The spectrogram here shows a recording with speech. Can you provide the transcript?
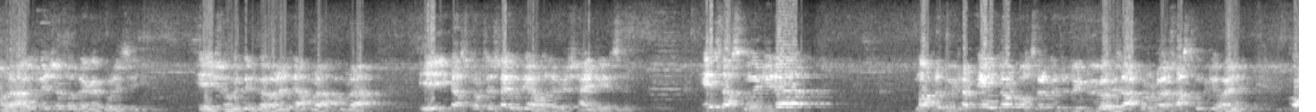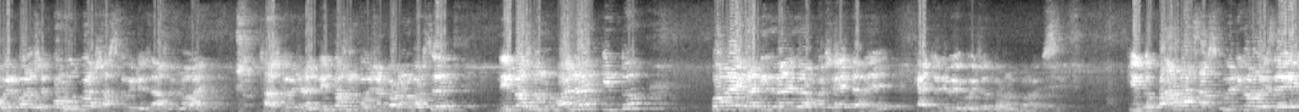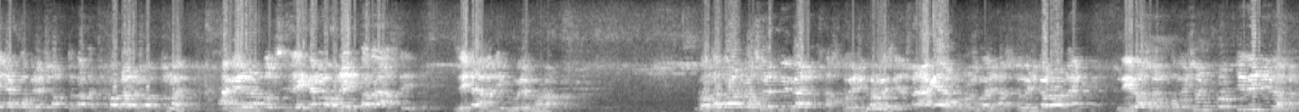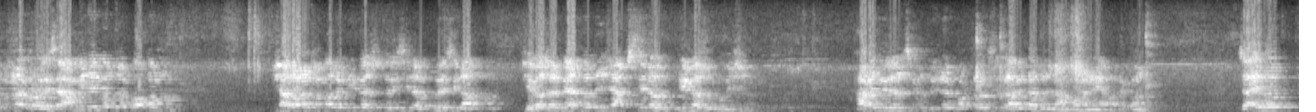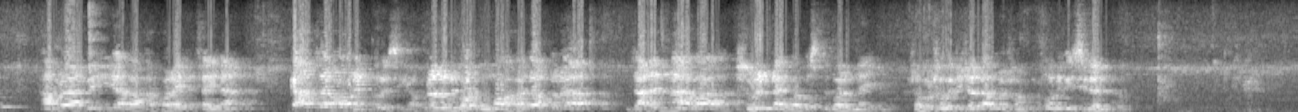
আমরা আয়োজনের সাথে দেখা করেছি এই সমিতির ব্যাপারে যে আমরা আমরা এই কাজ করতে চাই, উনি আমাদেরকে সাই দিয়েছেন। এই স্বাস্থ্য কমিটিটা মাত্র দুইটা, এই দশ বছরের মধ্যে দুই দুই হয়েছে আর কোনোটা স্বাস্থ্য কমিটি হয়নি। কবির বয়সে বহুবার স্বাস্থ্য কমিটি হয়েছে আসলে নয় স্বাস্থ্য কমিটি নয় নির্বাচন কমিশন গঠন করছে। নির্বাচন হয় না কিন্তু পরে এটা নিজেরা নিজেরা বসে এটা কার্যনির্বাহী পরিষদ গঠন করা হয়েছে। কিন্তু বারবার স্বাস্থ্য কমিটি করা হয়েছে কবির সত্য কথা কথা সত্য নয়। আমি এই জন্য বলছি যে এখানে অনেক কথা আছে যেটা মানে ভুলে ভরা। গত দশ বছরে দুইবার স্বাস্থ্য কমিটি করা হয়েছে। এর আগে আর কোনো সময় স্বাস্থ্য কমিটি করা হয় নির্বাচন কমিশন কর্তৃকই নির্বাচন ঘোষণা করা হয়েছে। আমি যে বছর প্রথম সাধারণ সম্পাদক নির্বাচিত হয়েছিলাম হয়েছিলাম, সে বছর মেয়াদবদ্দিন সাহেব ছিল নির্বাচন কমিশন। আরও দুজন ছিল, দুজন বর্তমান ছিল, আমি তাদের নাম মনে নেই আমার এখন। যাই হোক আমরা বেশি বাড়াইতে চাই না। কাজ আমরা অনেক করেছি। আপনারা হয়তো আপনারা জানেন না বা শুনেন নাই বা বুঝতে পারেন নাই সকল সমিতির সাথে আমরা সম্পর্ক অনেকেই ছিলেন না।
